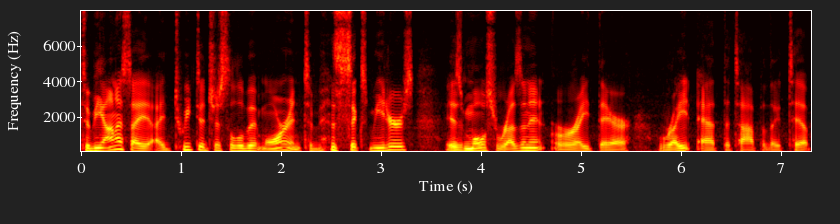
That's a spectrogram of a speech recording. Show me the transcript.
to be honest, I, I, tweaked it just a little bit more, and to six meters is most resonant right there, right at the top of the tip.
